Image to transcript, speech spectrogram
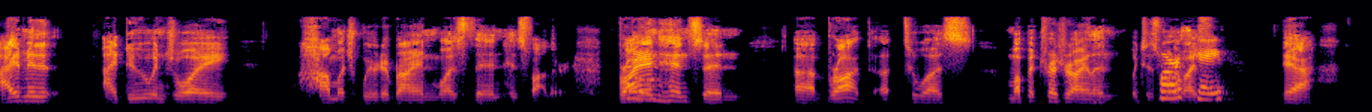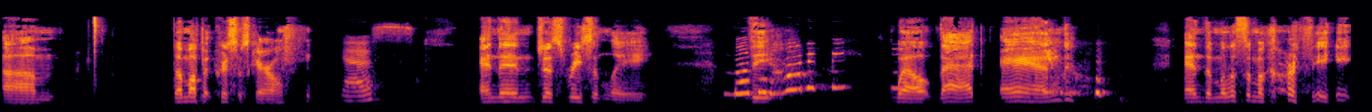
I admit I do enjoy how much weirder Brian was than his father. Brian yeah. Henson uh, brought uh, to us Muppet Treasure Island, which is one of my yeah. Um, the Muppet Christmas Carol. Yes. And then just recently, Muppet The- haunted me. well, that and and the Melissa McCarthy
